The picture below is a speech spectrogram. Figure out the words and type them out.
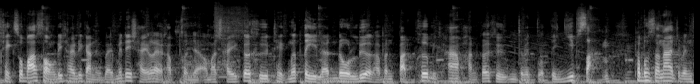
เทคโซบัส2รีไทยการ์ดหนึ่งใบไม่ได้ใช้อะไรครับส่วนใหญ่เอามาช้ก็คือเทคเมื่อตีแล้วโดนเลือกครับมันปัดเพิ่มอีก 5,000 ก็คือมันจะเป็นตัวตี 23 ถ้าเพอร์ซนาจะเป็น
